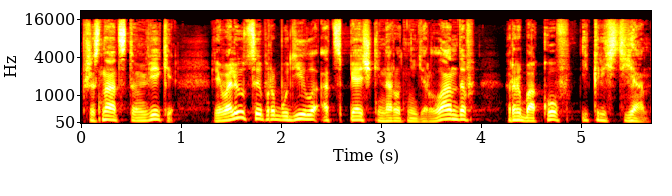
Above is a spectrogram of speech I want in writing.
В XVI веке революция пробудила от спячки народ Нидерландов, рыбаков и крестьян.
